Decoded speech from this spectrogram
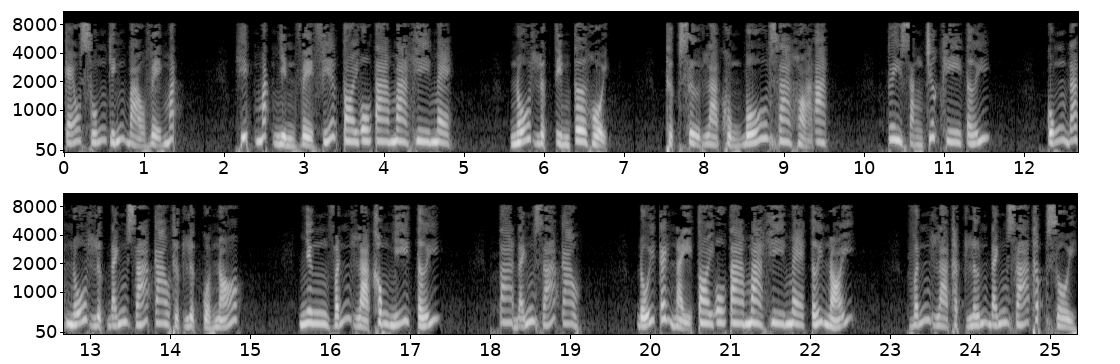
kéo xuống kính bảo vệ mắt, hít mắt nhìn về phía toi otama hi me, nỗ lực tìm cơ hội, thực sự là khủng bố ra hỏa a. tuy rằng trước khi tới, cũng đã nỗ lực đánh giá cao thực lực của nó, nhưng vẫn là không nghĩ tới, ta đánh giá cao, đối cái này toi otama hi me tới nói, vẫn là thật lớn đánh giá thấp rồi.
